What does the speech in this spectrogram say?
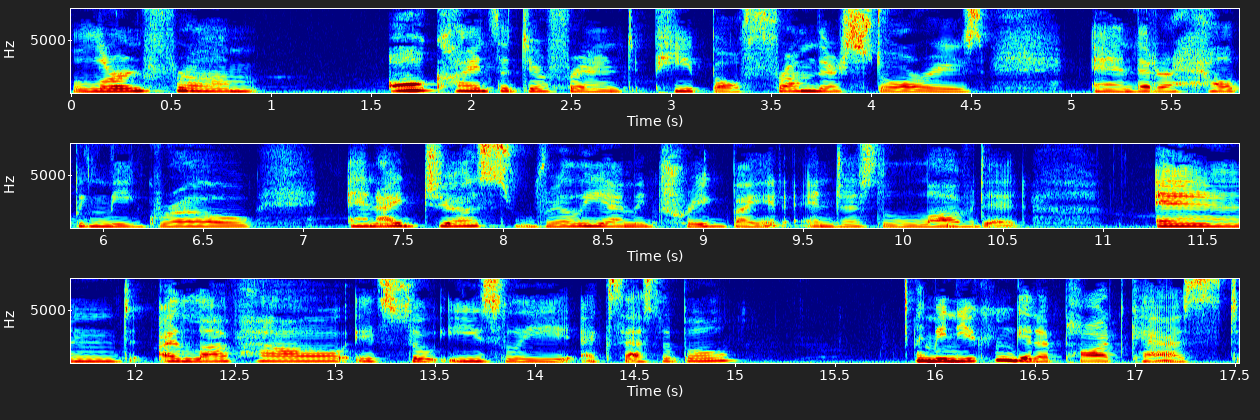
learn from all kinds of different people from their stories and that are helping me grow and I just really am intrigued by it and just loved it. And I love how it's so easily accessible. I mean, you can get a podcast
